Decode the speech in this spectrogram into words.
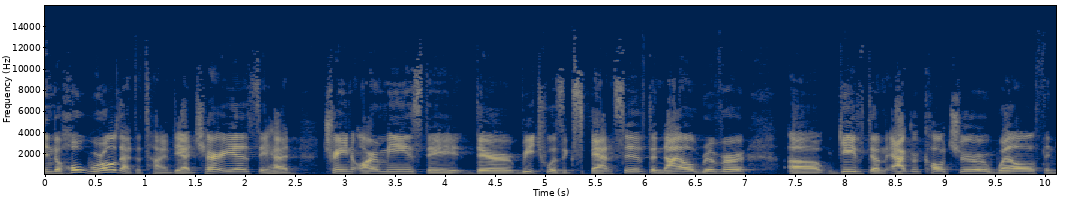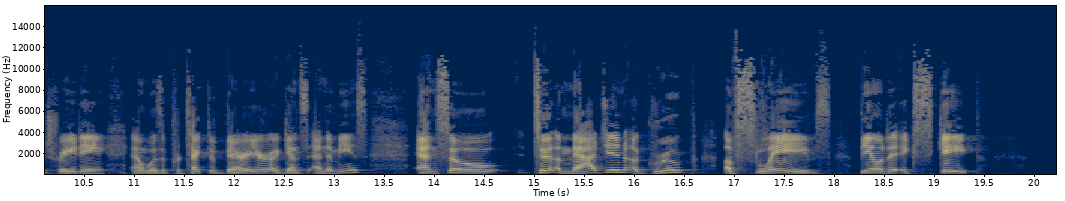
in the whole world at the time. They had chariots, they had trained armies, they, their reach was expansive. The Nile River uh, gave them agriculture, wealth, and trading, and was a protective barrier against enemies. And so to imagine a group of slaves being able to escape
